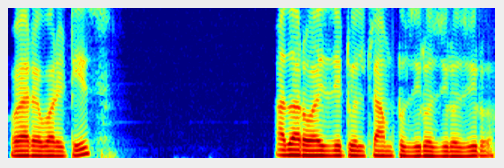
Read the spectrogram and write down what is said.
wherever it is. Otherwise it will come to 0 0 0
